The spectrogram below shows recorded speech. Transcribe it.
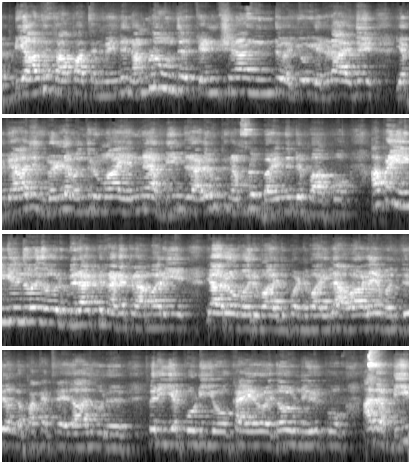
எப்படியாவது காப்பாற்றணுமேன்னு நம்மளும் வந்து டென்ஷனாக நின்று ஐயோ என்னடா இது எப்படியாவது இது வெளில வந்துருமா என்ன அப்படின்ற அளவுக்கு நம்மளும் பயந்துட்டு பார்ப்போம். அப்புறம் எங்கேருந்தோ ஏதோ ஒரு மிராக்கள் நடக்கிற மாதிரி யாரோ வருவா இது பண்ணுவா இல்லை அவளே வந்து அங்கே பக்கத்தில் ஏதாவது ஒரு பெரிய கொடியோ கயரோ ஏதோ ஒன்று இருக்கும் அதை அப்படியே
